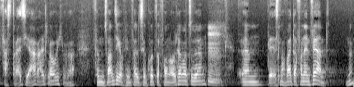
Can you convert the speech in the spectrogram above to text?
fast 30 Jahre alt, glaube ich, oder 25, auf jeden Fall ist er kurz davor, ein Oldtimer zu werden. Mhm. Ähm, der ist noch weit davon entfernt. Ne?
